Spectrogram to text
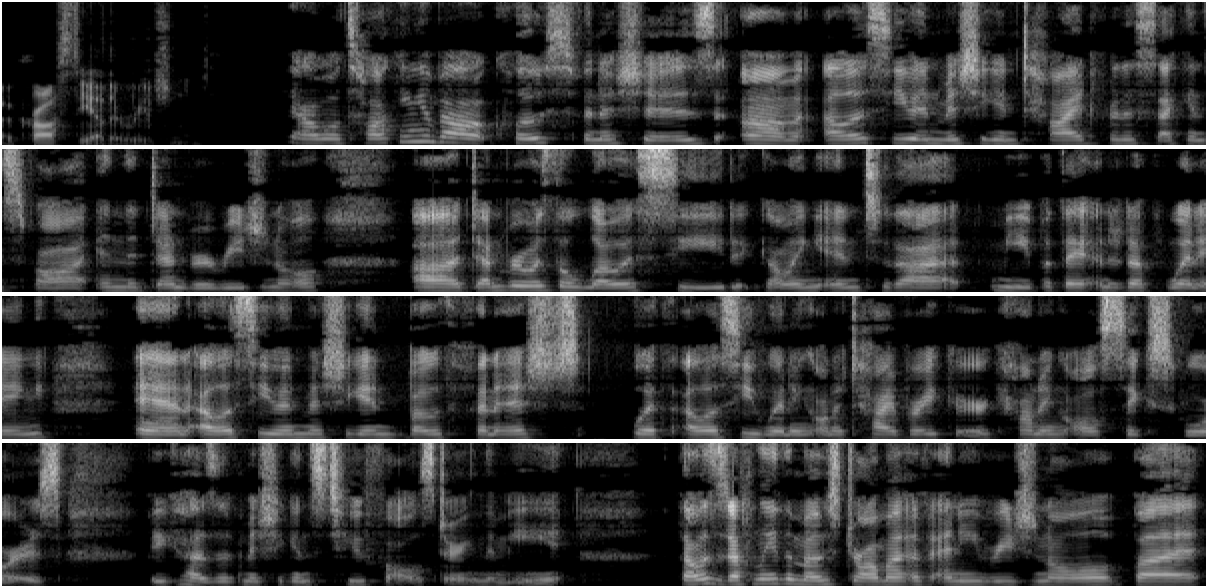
across the other regions. Yeah, well, talking about close finishes, um, LSU and Michigan tied for the second spot in the Denver regional. Uh, Denver was the lowest seed going into that meet, but they ended up winning. And LSU and Michigan both finished with LSU winning on a tiebreaker, counting all six scores because of Michigan's two falls during the meet. That was definitely the most drama of any regional, but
